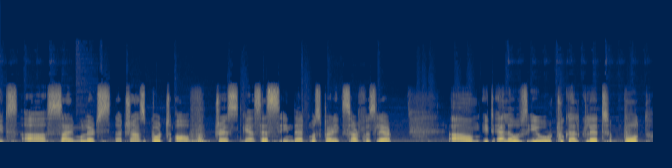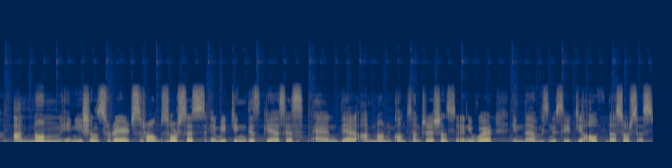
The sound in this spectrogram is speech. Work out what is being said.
it uh, simulates the transport of trace gases in the atmospheric surface layer. Um, it allows you to calculate both unknown emissions rates from sources emitting these gases and their unknown concentrations anywhere in the vicinity of the sources.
